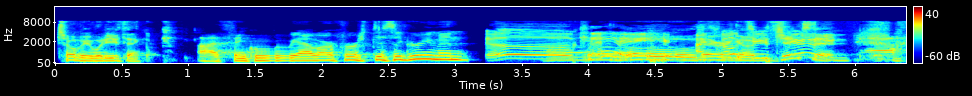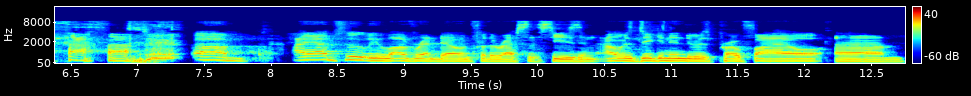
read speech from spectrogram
Toby, what do you think? I think we have our first disagreement. Okay. Oh, there I we go. Too Jinx soon. um, I absolutely love Rendon for the rest of the season. I was digging into his profile. Um,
